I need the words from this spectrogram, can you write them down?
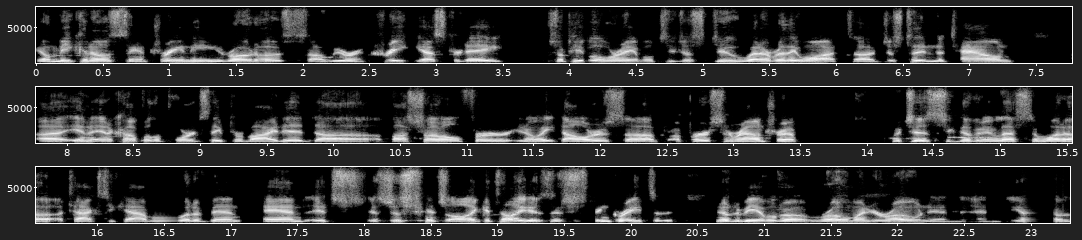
you know, Mykonos, Santorini, Rhodos. Uh, we were in Crete yesterday, so people were able to just do whatever they want, uh, just in the town. Uh, in, in a couple of the ports, they provided uh, a bus shuttle for you know eight dollars uh, a person round trip which is significantly less than what a, a, taxi cab would have been. And it's it's just it's all I can tell you is it's just been great to you know to be able to roam on your own and and you know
